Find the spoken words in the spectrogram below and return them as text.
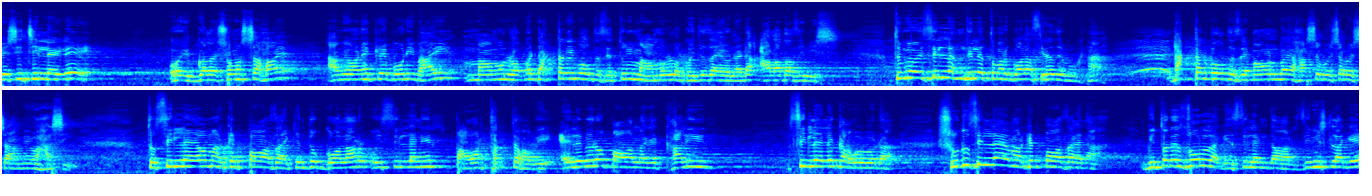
বেশি চিল্লাইলে ওই গলায় সমস্যা হয়। আমি অনেকরে বলি, ভাই মামুর হক ডাক্তারই বলতেছে, তুমি মামুর হক হইতে যাও না, এটা আলাদা জিনিস। তুমি ওই চিল্লান দিলে তোমার গলা ছিঁড়ে দেবো হ্যাঁ ডাক্তার বলতেছে, মামুন ভাই, হাসে বসে বসে আমিও হাসি। তো চিল্লায়ও মার্কেট পাওয়া যায়, কিন্তু গলার ওই চিল্লানির পাওয়ার থাকতে হবে। এলেমেরও পাওয়ার লাগে, খালি চিল্লাইলে কাউ হবে না। শুধু চিল্লায় মার্কেট পাওয়া যায় না। ভিতরে জোর লাগে সিলেন দেওয়ার জিনিস লাগে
